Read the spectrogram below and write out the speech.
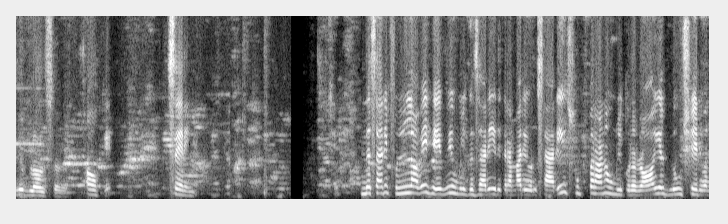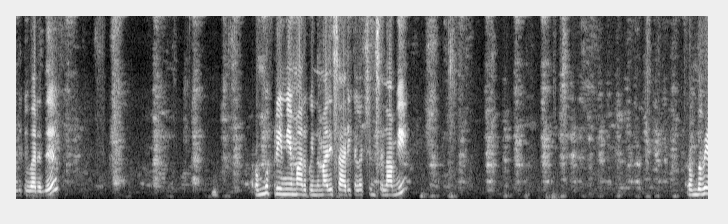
இது பிளவுஸ் ஓகே சரிங்க. இந்த saree ஃபுல்லாவே ஹெவி உங்களுக்கு சாரீ இருக்கிற மாதிரி ஒரு saree. சூப்பரான உங்களுக்கு ஒரு ராயல் ப்ளூ ஷேடு வந்துட்டு வருது. ரொம்ப பிரீமியமா இருக்கும் இந்த மாதிரி saree கலெக்ஷன்ஸ் எல்லாமே. ரொம்பவே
